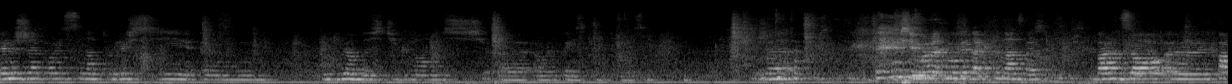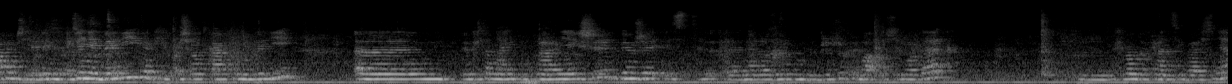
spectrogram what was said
Wiem, że polscy naturyści um, próbują doścignąć e, europejski turyzm. Że, jeśli mogę, mogę tak to nazwać, bardzo e, chwapią się tym, gdzie nie byli, w jakich ośrodkach nie byli, e, jakichś tam najpopularniejszych. Wiem, że jest e, na Lazurowym Wybrzeżu chyba ośrodek, mm, chyba we Francji właśnie,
